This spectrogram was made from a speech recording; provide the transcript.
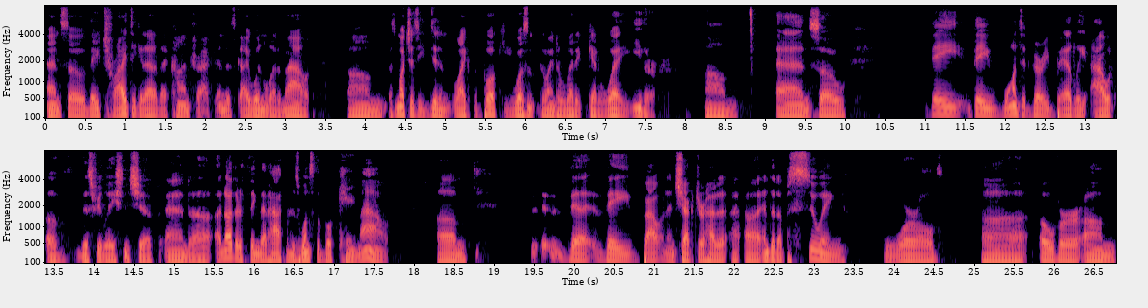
and so they tried to get out of that contract, and this guy wouldn't let him out. Um, as much as he didn't like the book, he wasn't going to let it get away either. Um, and so they they wanted very badly out of this relationship. And uh, another thing that happened is once the book came out, um, the, they Bouton and Shecter had uh, ended up suing World uh, over um,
